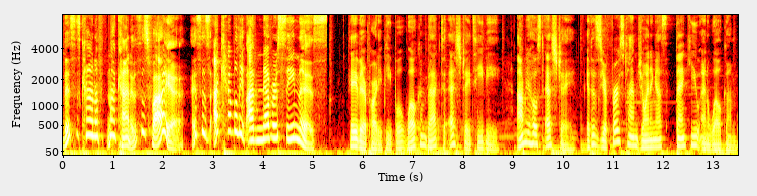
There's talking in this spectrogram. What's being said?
This is kind of not kind of. This is fire. This is I can't believe I've never seen this. Hey there, party people. Welcome back to EsjaeTV. I'm your host Esjae. If this is your first time joining us, thank you and welcome.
